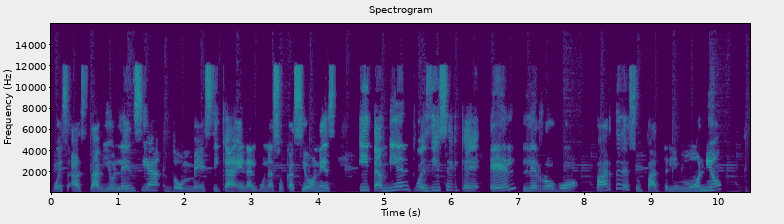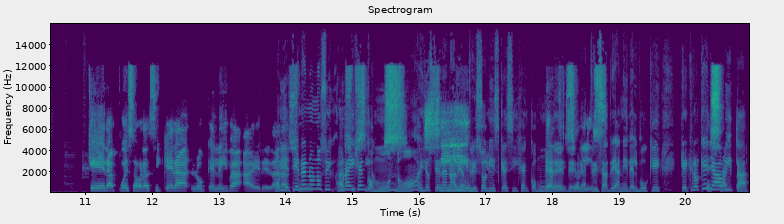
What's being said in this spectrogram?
pues hasta violencia doméstica en algunas ocasiones y también pues dice que él le robó parte de su patrimonio que era pues ahora sí que era lo que le iba a heredar. Oye, a tienen unos, una hija en común, ¿no? Ellos tienen a. Beatriz Solís, que es hija en común de- Beatriz de, y del Buki, que creo que ya Exacto. ahorita,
